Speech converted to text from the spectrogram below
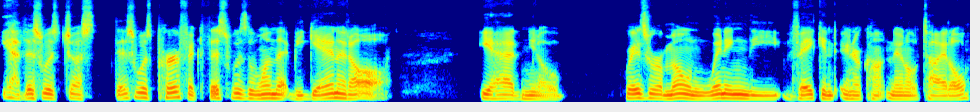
yeah, this was just this was perfect. This was the one that began it all. You had, you know, Razor Ramon winning the vacant Intercontinental title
